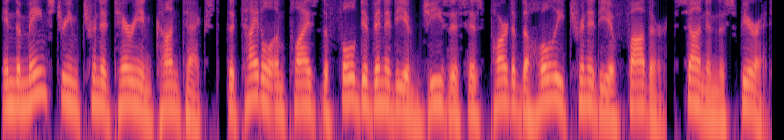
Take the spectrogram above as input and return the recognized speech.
In the mainstream Trinitarian context, the title implies the full divinity of Jesus as part of the Holy Trinity of Father, Son and the Spirit.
